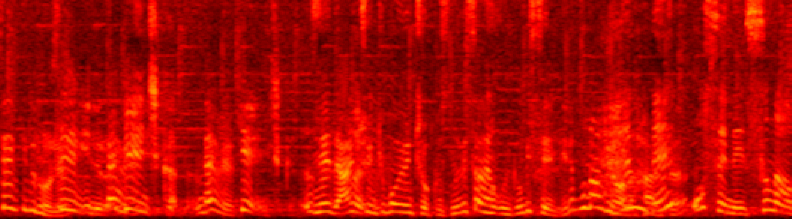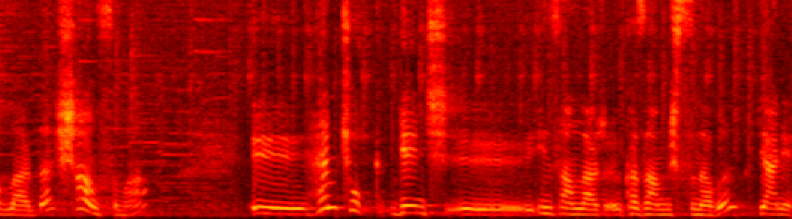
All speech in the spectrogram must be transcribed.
Sevgili rolü. Sevgili Evet. genç kadın. Evet. Genç kız. Neden? Evet. Çünkü boyun çok uzun ve sana uygun bir sevgili Hem bulamıyorlardı. de o sene sınavlarda şansıma e, hem çok genç e, insanlar kazanmış sınavı. Yani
